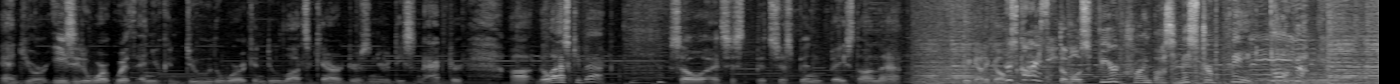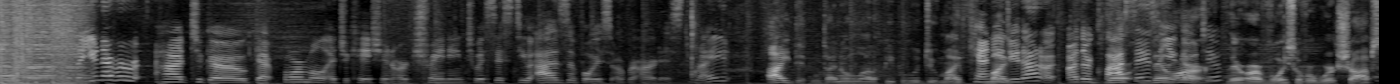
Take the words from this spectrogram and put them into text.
and you're easy to work with and you can do the work and do lots of characters and you're a decent actor, uh, they'll ask you back. so it's just it's just been based on that. We gotta go. Whose car is it? The most feared crime boss, Mr. Big. So you never had to go get formal education or training to assist you as a voiceover artist, right? I didn't. I know a lot of people who do. My Can my, you do that? Are, are there There- classes there that you are. go to? There are voiceover workshops,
